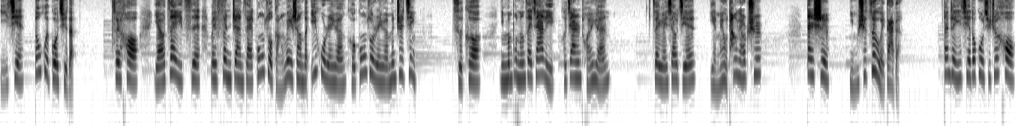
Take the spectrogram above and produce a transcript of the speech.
一切都会过去的。最后，也要再一次为奋战在工作岗位上的医护人员和工作人员们致敬。此刻，你们不能在家里和家人团圆。在元宵节也没有汤圆吃，但是你们是最伟大的。当这一切都过去之后，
